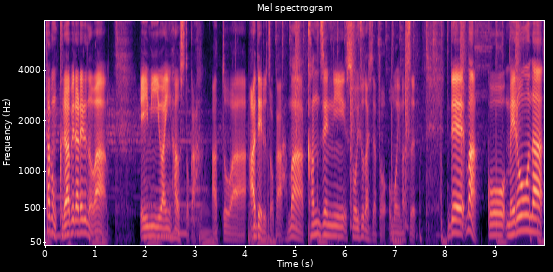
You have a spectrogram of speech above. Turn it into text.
多分比べられるのはエイミー・ワインハウスとか、あとはアデルとか、まあ完全にそういう人たちだと思います。で、まあ、こうメローな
